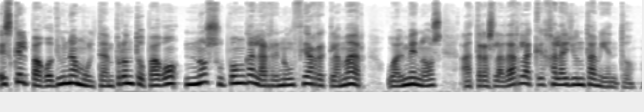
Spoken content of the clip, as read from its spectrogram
es que el pago de una multa en pronto pago no suponga la renuncia a reclamar, o al menos a trasladar la queja al ayuntamiento.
